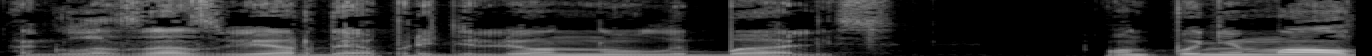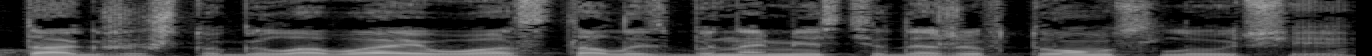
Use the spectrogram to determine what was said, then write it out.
а глаза Зверды определенно улыбались, он понимал также, что голова его осталась бы на месте даже в том случае,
